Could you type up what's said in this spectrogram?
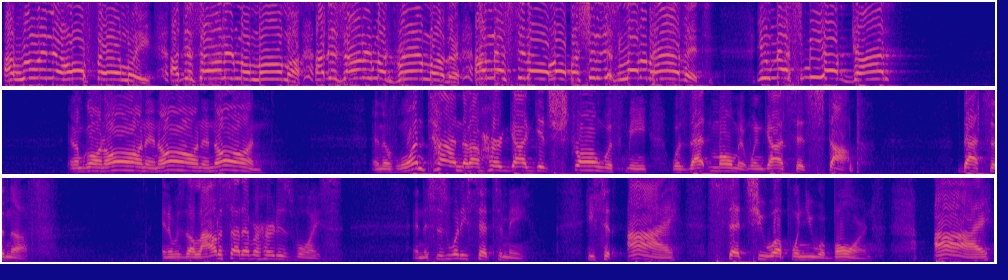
I ruined their whole family. I dishonored my mama. I dishonored my grandmother. I messed it all up. I should have just let them have it. You messed me up, God. And I'm going on and on and on. And the one time that I've heard God get strong with me was that moment when God said, Stop. That's enough. And it was the loudest I'd ever heard his voice. And this is what he said to me. He said, I set you up when you were born. I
